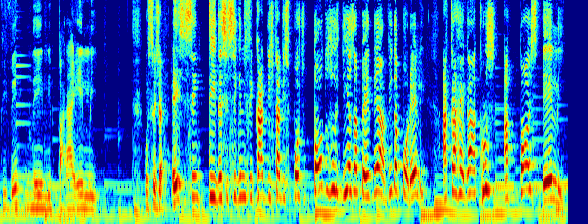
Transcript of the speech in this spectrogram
viver nele, para Ele. Ou seja, esse sentido, esse significado de estar disposto todos os dias a perder a vida por Ele, a carregar a cruz após Ele.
